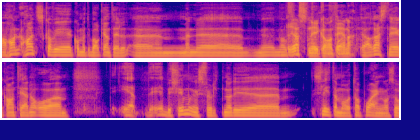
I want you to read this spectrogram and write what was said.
Men Han, han skal vi komme tilbake igjen til, men, men eh, må først- Resten er i karantene. Ja, resten er i karantene, og eh, det er, det er bekymringsfullt når de eh, sliter med å ta poeng, og så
